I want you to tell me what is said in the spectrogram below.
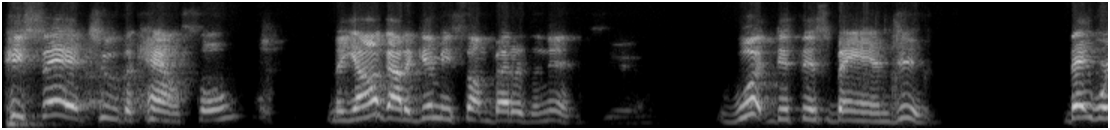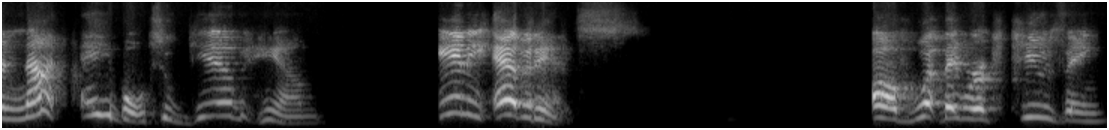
he said to the council, Now, y'all got to give me something better than this. What did this man do? They were not able to give him any evidence of what they were accusing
